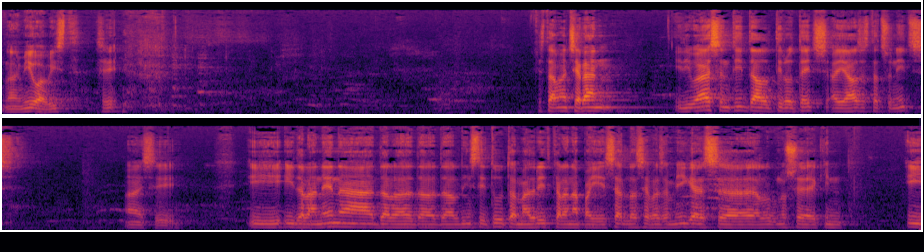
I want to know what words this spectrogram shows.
L'enemic ho ha vist, sí. estàvem xerrant i diu, has sentit del tiroteig allà als Estats Units? Ah, sí. I, i de la nena de, la, de, l'institut a Madrid que l'han apallissat les seves amigues, eh, no sé quin... I,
